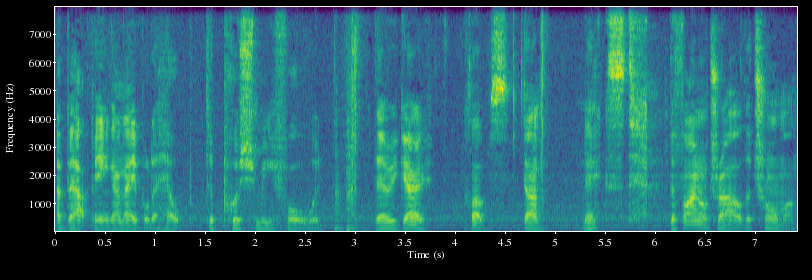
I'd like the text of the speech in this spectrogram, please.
about being unable to help to push me forward. There we go. Clubs. Done. Next. The final trial, the trauma.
